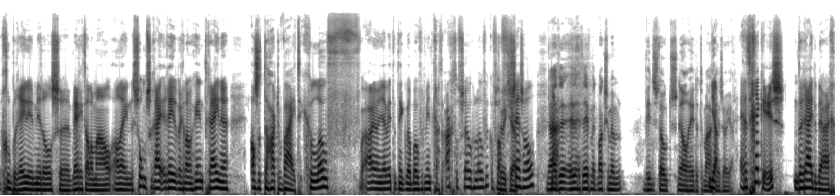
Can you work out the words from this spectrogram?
goed bereden inmiddels, eh, werkt allemaal. Alleen soms rij- reden er dan geen treinen als het te hard waait. Ik geloof, Arjan, jij weet dat denk ik wel boven de windkracht 8 of zo, geloof ik. Of zelfs Zoiets, ja. 6 al. Ja, Nou. het, het heeft met maximum windstootsnelheden te maken Ja. en zo, ja. En het gekke is, er rijden daar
